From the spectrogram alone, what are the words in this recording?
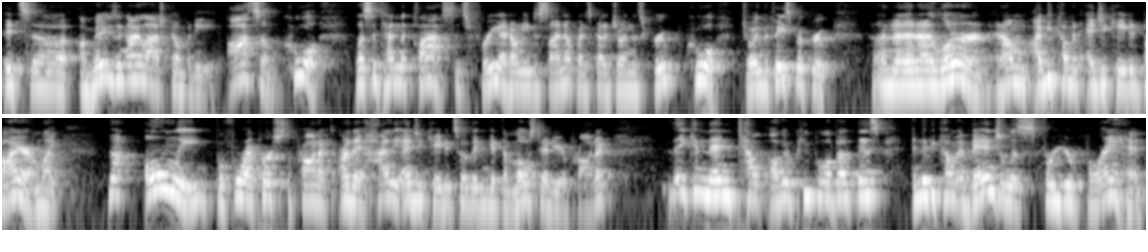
It's uh, Amazing Eyelash Company. Awesome. Cool. Let's attend the class. It's free. I don't need to sign up. I just got to join this group. Cool. Join the Facebook group. And then I learn and I'm, I become an educated buyer. I'm like, not only before I purchase the product are they highly educated so they can get the most out of your product, they can then tell other people about this and they become evangelists for your brand.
